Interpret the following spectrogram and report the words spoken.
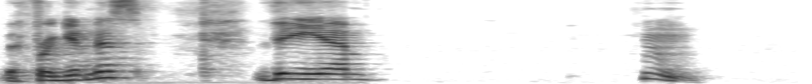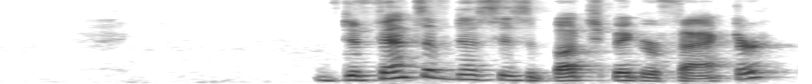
The Forgiveness? The, um, hmm defensiveness is a much bigger factor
